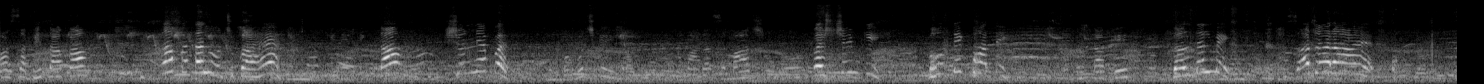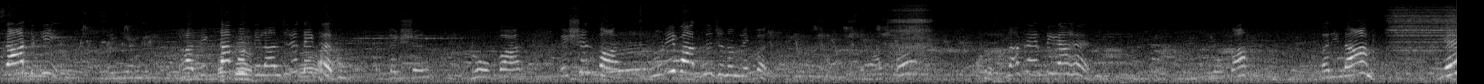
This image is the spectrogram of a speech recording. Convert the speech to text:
और सभ्यता का इतना पतन हो चुका है इतना शून्य पर पहुँच गई है। हमारा समाज पश्चिम की भौतिक भौतिक सभ्यता के दलदल में फंसा जा रहा है। सादगी धार्मिकता को तिलांजलि देकर दर्शन भोगवाद दर्शनवाद रूढ़िवाद में जन्म लेकर समाज को खोखला कर दिया है। परिणाम यह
